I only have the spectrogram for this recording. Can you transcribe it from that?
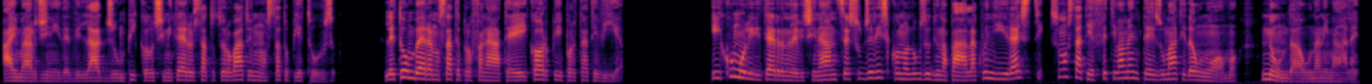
Ai margini del villaggio un piccolo cimitero è stato trovato in uno stato pietoso. Le tombe erano state profanate e i corpi portati via. I cumuli di terra nelle vicinanze suggeriscono l'uso di una pala, quindi i resti sono stati effettivamente esumati da un uomo, non da un animale.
